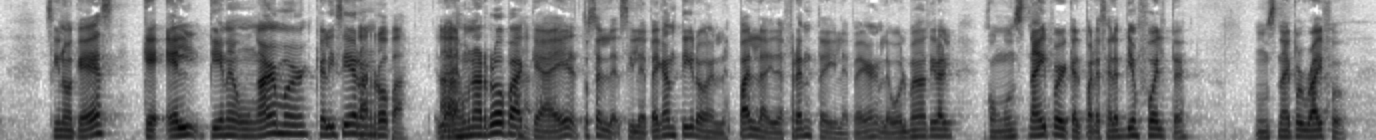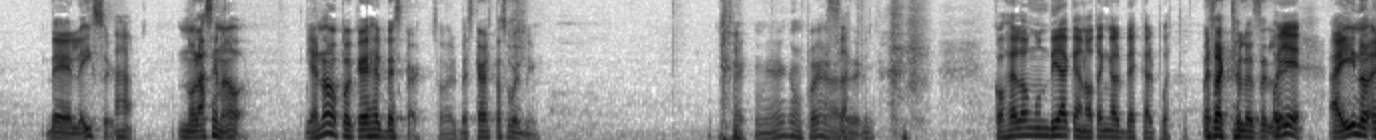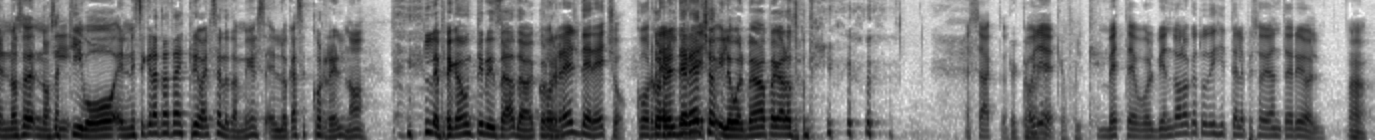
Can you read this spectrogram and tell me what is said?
sino que es que él tiene un armor que le hicieron. La ropa. La- Ah, es una ropa Ajá. que a él, entonces le- si le pegan tiros en la espalda y de frente y le pegan, le vuelven a tirar con un sniper que al parecer es bien fuerte, un sniper rifle de laser, Ajá. no le hace nada. Ya no, porque es el Beskar. So, el Beskar está súper bien. O sea, como a ver. Exacto. Cógelo en un día que no tenga el Beskar puesto. Exacto. le- le- Oye. Ahí no, él no se, no se Y- esquivó. Él ni siquiera trata de escribárselo también. Él, él lo que hace es correr. No. le pegan un tiro y se va a correr. Correr derecho. Correr, Correr derecho, y le vuelven a pegar otro tiro. Exacto. Como Oye, que, ¿por qué? vete, volviendo a lo que tú dijiste el episodio anterior. Ajá.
